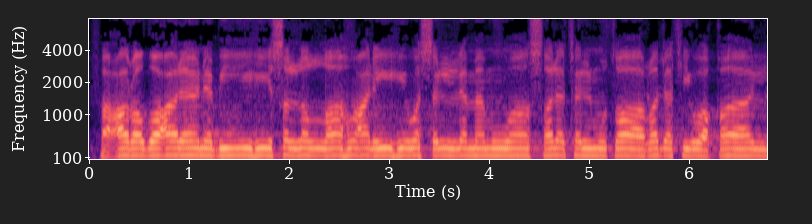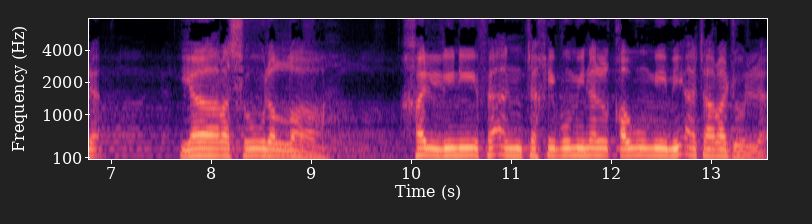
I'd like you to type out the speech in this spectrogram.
فعرض على نبيه صلى الله عليه وسلم مواصلة المطاردة وقال يا رسول الله خلني فأنتخب من القوم مائه رجل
